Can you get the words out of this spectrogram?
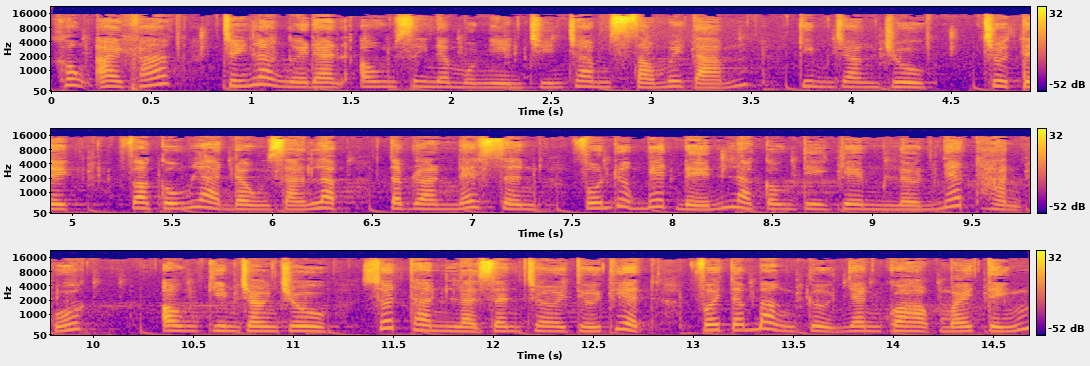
không ai khác chính là người đàn ông sinh năm 1968 Kim Jong-ju, chủ tịch và cũng là đồng sáng lập tập đoàn Nexon vốn được biết đến là công ty game lớn nhất Hàn Quốc. Ông Kim Jong-ju xuất thân là dân chơi thứ thiệt với tấm bằng cử nhân khoa học máy tính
